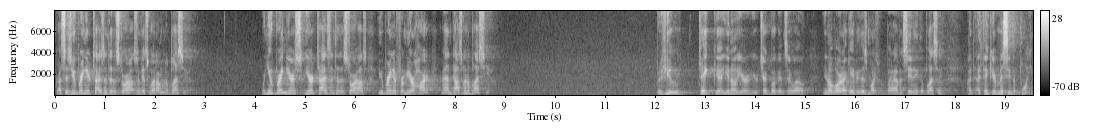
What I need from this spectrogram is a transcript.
God says, You bring your tithes into the storehouse, and guess what? I'm going to bless you. When you bring your, your tithes into the storehouse, you bring it from your heart, man, God's going to bless you. But if you take, uh, you know, your, your checkbook and say, well, you know, Lord, I gave you this much, but I haven't seen any of the blessing, I, I think you're missing the point.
